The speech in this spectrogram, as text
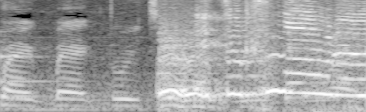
crack back three times. It's a floater.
